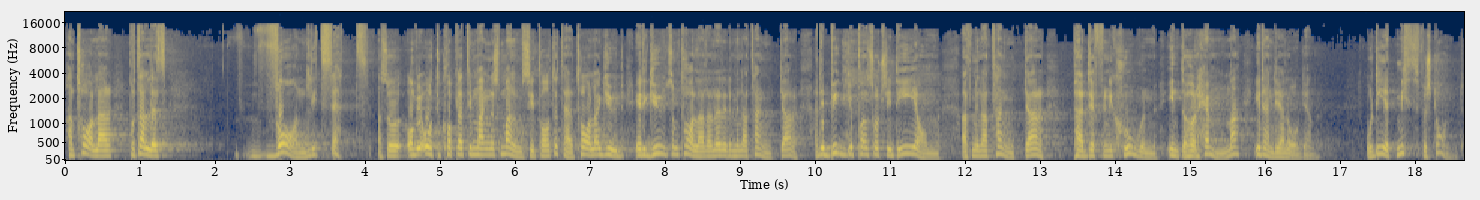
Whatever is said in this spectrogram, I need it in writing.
Han talar på ett alldeles vanligt sätt. Alltså, om vi återkopplar till Magnus Malm-citatet här, talar Gud, är det Gud som talar eller är det mina tankar? Att det bygger på en sorts idé om att mina tankar per definition inte hör hemma i den dialogen. Och det är ett missförstånd.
